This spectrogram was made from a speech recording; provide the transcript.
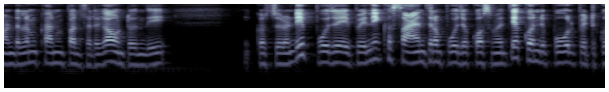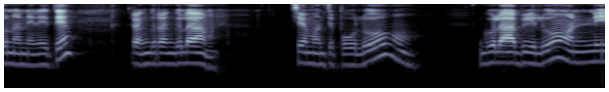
మండలం కంపల్సరిగా ఉంటుంది. ఇక్కడ చూడండి పూజ అయిపోయింది. ఇంకా సాయంత్రం పూజ కోసం అయితే కొన్ని పువ్వులు పెట్టుకున్నాను నేనైతే. రంగురంగుల చేమంతి పూలు గులాబీలు అన్నీ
